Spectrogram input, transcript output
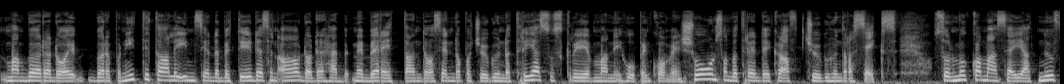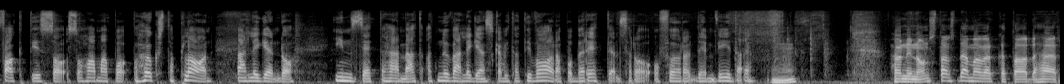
man började då började på 90-talet inse betydelsen av då det här med berättande och sen då på 2003 så skrev man ihop en konvention som då trädde i kraft 2006. Så nu kan man säga att nu faktiskt så, så har man på, på högsta plan verkligen då insett det här med att, att nu verkligen ska vi ta tillvara på berättelser och, och föra dem vidare. Mm. Hörni, någonstans där man verkar ta det här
